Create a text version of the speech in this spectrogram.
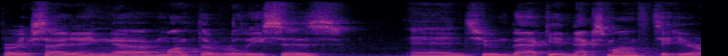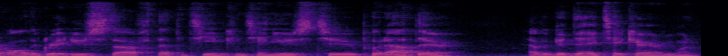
Very exciting uh, month of releases. And tune back in next month to hear all the great new stuff that the team continues to put out there. Have a good day. Take care, everyone.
